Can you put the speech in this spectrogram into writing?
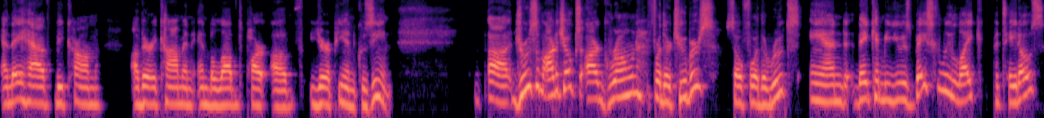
And they have become a very common and beloved part of European cuisine. Uh, Jerusalem artichokes are grown for their tubers, so for the roots, and they can be used basically like potatoes.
